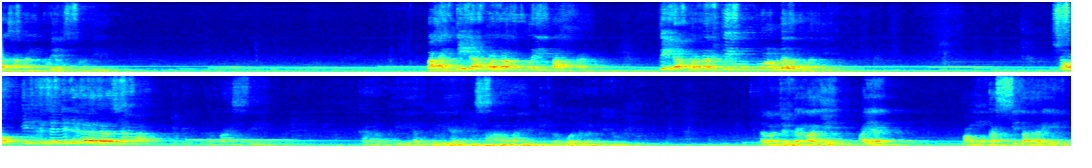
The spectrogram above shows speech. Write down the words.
rancanganku yang seperti itu. Bahkan tidak pernah aku perintahkan. Tidak pernah timbul dalam hati. So, ini kejadiannya gara-gara siapa? Sudah pasti. Karena pilihan-pilihan yang salah yang kita buat dalam hidup. Kita lanjutkan lagi ayat pamungkas kita hari ini.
